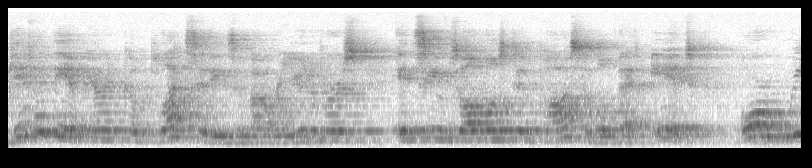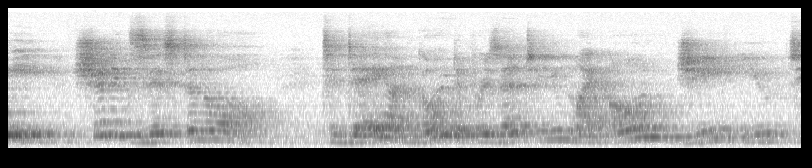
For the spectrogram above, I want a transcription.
given the apparent complexities of our universe, it seems almost impossible that it, or we, should exist at all. Today, I'm going to present to you my own GUT,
